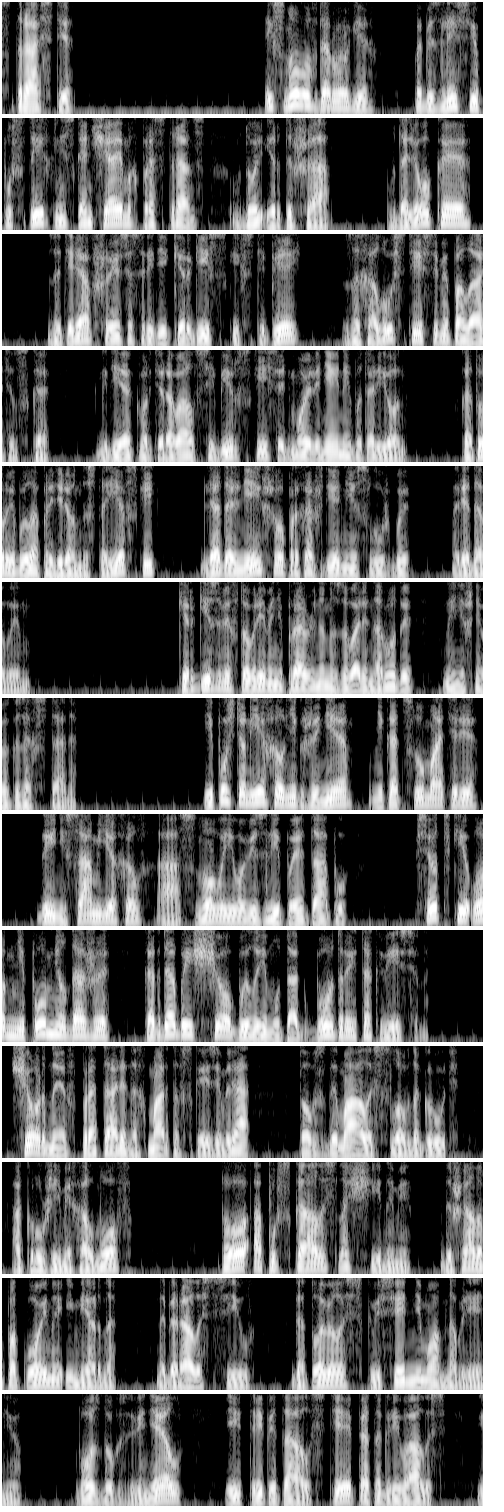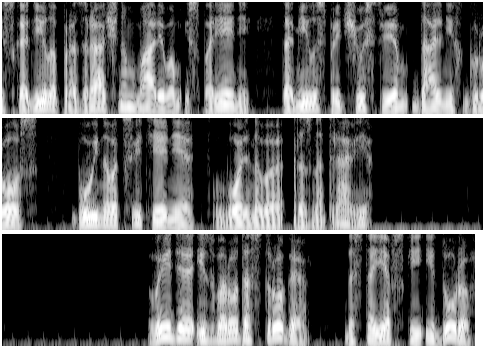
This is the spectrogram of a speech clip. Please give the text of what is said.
страсти. И снова в дороге, по безлесью пустых, нескончаемых пространств вдоль Иртыша, в далекое, затерявшееся среди киргизских степей, захолустье Семипалатинска, где квартировал сибирский седьмой линейный батальон, в который был определен Достоевский для дальнейшего прохождения службы рядовым. Киргизами в то время неправильно называли народы нынешнего Казахстана. И пусть он ехал не к жене, не к отцу матери, да и не сам ехал, а снова его везли по этапу, все-таки он не помнил даже, когда бы еще было ему так бодро и так весело. Черная в проталинах мартовская земля то вздымалась, словно грудь, окружьями холмов, то опускалась лощинами, дышала покойно и мерно, набиралась сил, готовилась к весеннему обновлению. Воздух звенел и трепетал, степь отогревалась, исходила прозрачным маревом испарений, томилась предчувствием дальних гроз, буйного цветения, вольного разнотравья. Выйдя из ворот Острога, Достоевский и Дуров,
